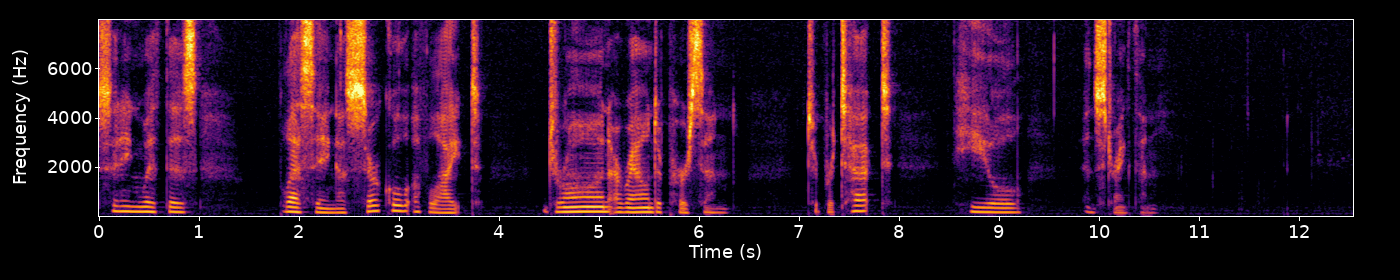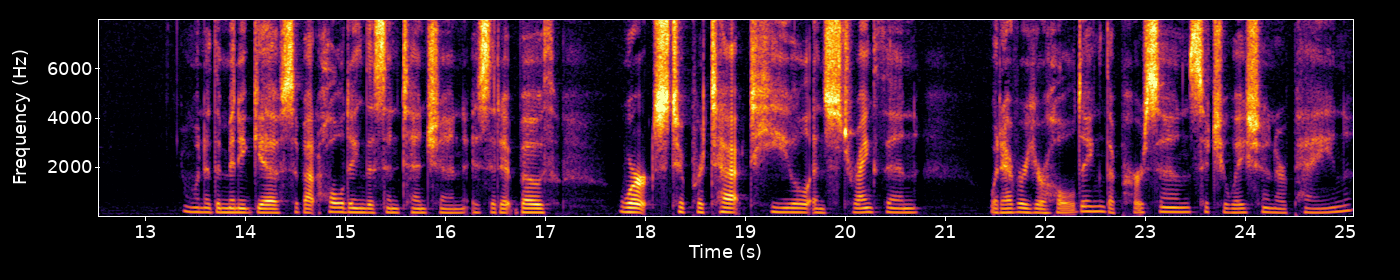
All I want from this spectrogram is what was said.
sitting with this blessing, a circle of light drawn around a person to protect, heal, and strengthen. One of the many gifts about holding this intention is that it both works to protect, heal, and strengthen whatever you're holding the person, situation, or pain.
